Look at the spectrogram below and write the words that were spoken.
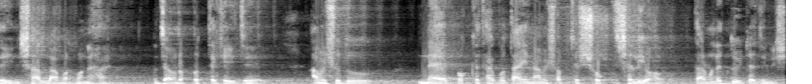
দেই, ইনশাআল্লাহ আমার মনে হয় যে আমরা প্রত্যেকেই যে আমি শুধু ন্যায়ের পক্ষে থাকব তাই না, আমি সবচেয়ে শক্তিশালীও হব। তার মানে দুইটা জিনিস।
